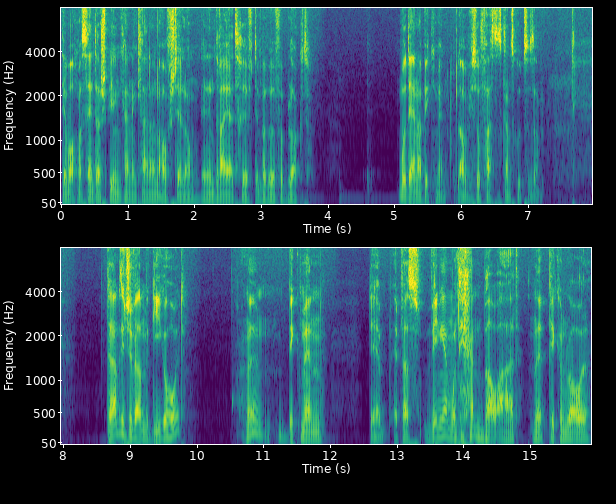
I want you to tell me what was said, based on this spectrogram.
der aber auch mal Center spielen kann in kleineren Aufstellungen, der den Dreier trifft, den paar Würfe blockt. Moderner Big Man, glaube ich, so fasst es ganz gut zusammen. Dann haben sie Javel McGee geholt. Ne? Big Man der etwas weniger modernen Bauart. Ne? Pick and Roll,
